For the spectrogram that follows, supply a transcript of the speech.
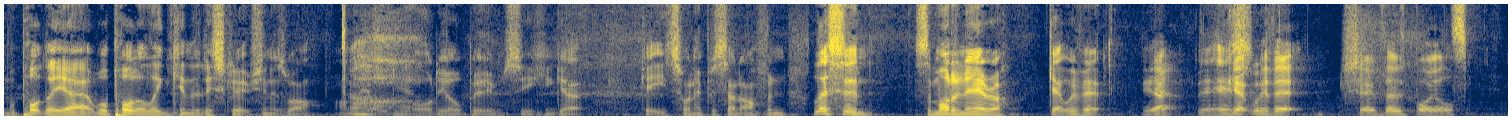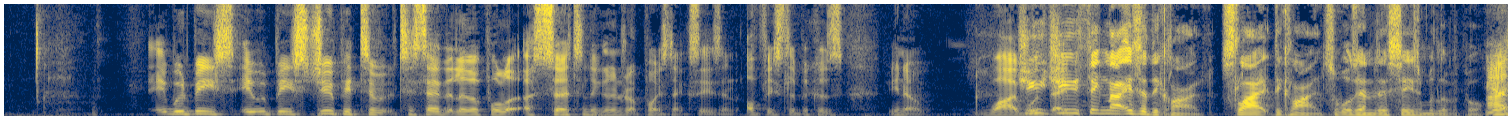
We'll put the uh, we'll put a link in the description as well on the Oh. Audioboom, so you can get get you twenty percent off. And listen, it's the modern era. Get with it. Yeah, It is. get with it. Shave those boils. It would be it would be stupid to, to say that Liverpool are certainly going to drop points next season. Obviously, because you know why Do you, would do you think that is a decline, slight decline towards the end of the season with Liverpool? I-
